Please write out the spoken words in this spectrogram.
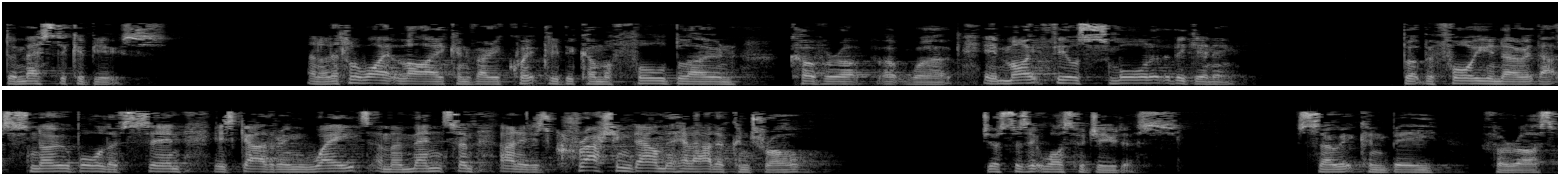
domestic abuse. And a little white lie can very quickly become a full-blown cover-up at work. It might feel small at the beginning, but before you know it, that snowball of sin is gathering weight and momentum and it is crashing down the hill out of control. Just as it was for Judas. So it can be for us.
